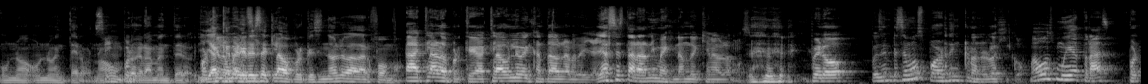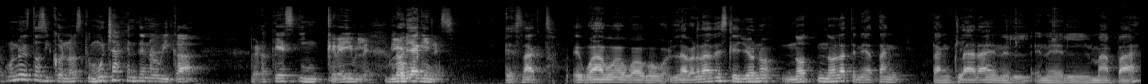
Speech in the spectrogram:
uno, uno entero, ¿no? Sí, un programa entero. Y ya que merece. regrese Clau, porque si no le va a dar fomo. Ah, claro, porque a Clau le va a encantar hablar de ella. Ya se estarán imaginando de quién hablamos. Pero, pues empecemos por orden cronológico. Vamos muy atrás por uno de estos iconos que mucha gente no ubica, pero que es increíble. Gloria. Guinness. Exacto. Eh, Guau, guau, guau, guau. La verdad es que yo no, no, no la tenía tan, tan clara en el, en el mapa,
